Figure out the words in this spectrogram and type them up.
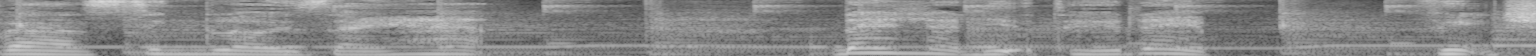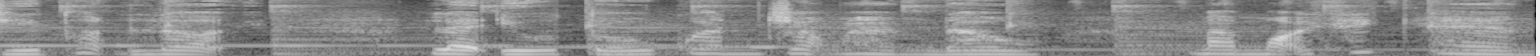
và sinh lời dài hạn. Đây là địa thế đẹp, vị trí thuận lợi là yếu tố quan trọng hàng đầu mà mọi khách hàng,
